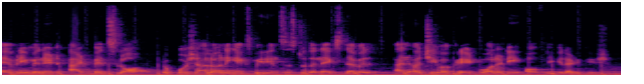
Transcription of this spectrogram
every minute at BITS Law to push our learning experiences to the next level and achieve a great quality of legal education.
